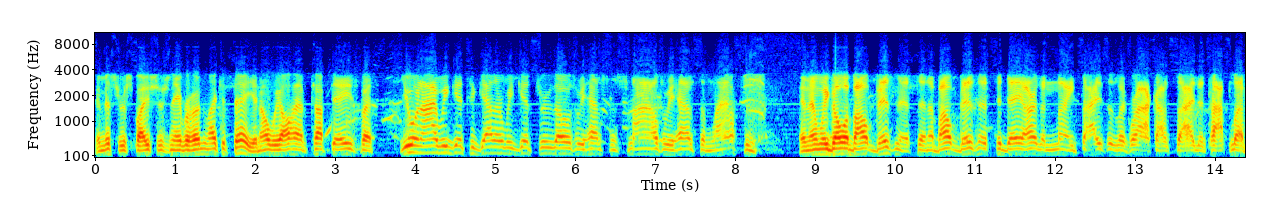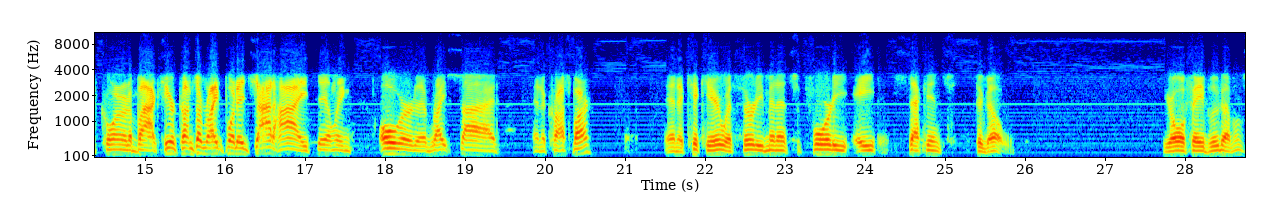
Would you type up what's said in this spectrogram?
in Mr. Spicer's neighborhood. And like I say, you know, we all have tough days, but you and I, we get together, we get through those, we have some smiles, we have some laughs, and, and then we go about business. And about business today are the Knights. Isaac Rock outside the top left corner of the box. Here comes a right-footed shot high, sailing over the right side and the crossbar. And a kick here with 30 minutes, 48 seconds to go. Your OFA Blue Devils,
